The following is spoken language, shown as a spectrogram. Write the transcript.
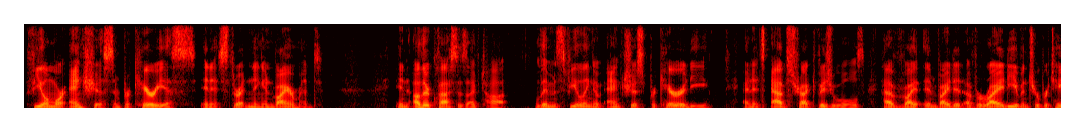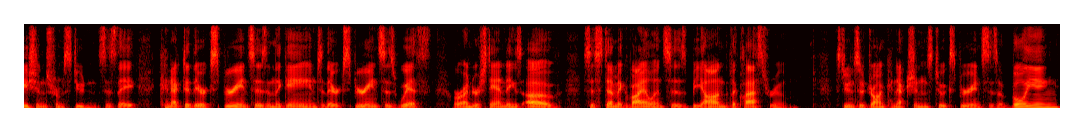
feel more anxious and precarious in its threatening environment. In other classes I've taught, Lim's feeling of anxious precarity and its abstract visuals have invited a variety of interpretations from students as they connected their experiences in the game to their experiences with or understandings of systemic violences beyond the classroom. Students have drawn connections to experiences of bullying,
